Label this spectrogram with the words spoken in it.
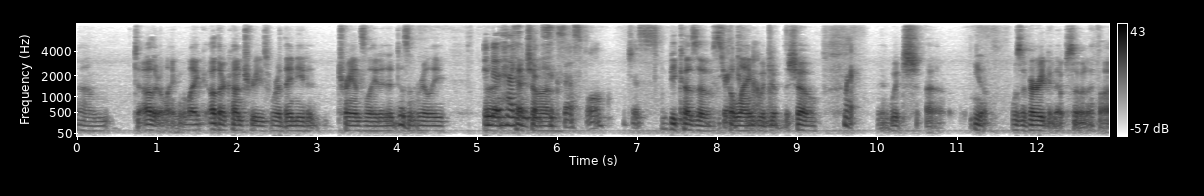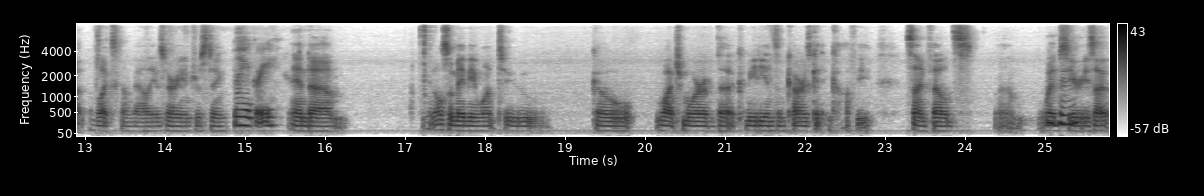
um, to other language, like other countries where they need it translated. It doesn't really And uh, it hasn't catch been successful. Just because of the language phenomenon. of the show, right. which uh, you know was a very good episode. I thought of Lexicon Valley. It was very interesting. I agree. and um, it also made me want to go watch more of the comedians in cars getting coffee seinfeld's um, web Mhm. series i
